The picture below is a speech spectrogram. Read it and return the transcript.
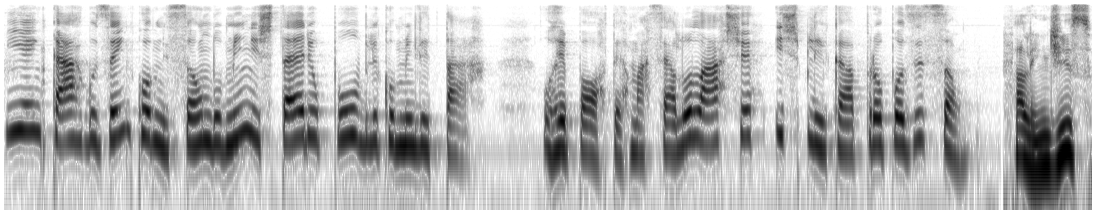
e em cargos em comissão do Ministério Público Militar. O repórter Marcelo Larcher explica a proposição. Além disso,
